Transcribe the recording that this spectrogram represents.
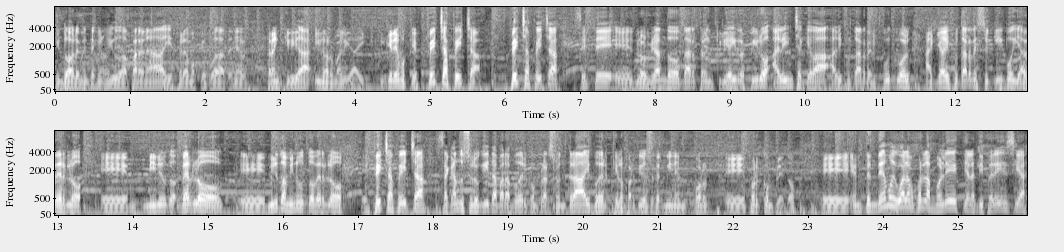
indudablemente que no ayuda para nada y esperamos que pueda tener tranquilidad y normalidad. y queremos que fecha a fecha fecha a fecha se esté eh, logrando dar tranquilidad y respiro al hincha que va a disfrutar del fútbol, a que va a disfrutar de su equipo y a verlo eh, minuto, verlo eh, minuto a minuto, verlo fecha a fecha, sacando su loquita para poder comprar su entrada y poder que los partidos se terminen por, por completo. entendemos igual a lo mejor las molestias, las diferencias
